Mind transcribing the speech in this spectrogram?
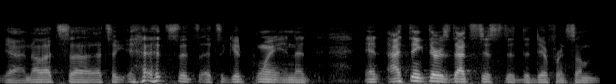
yeah. No, that's uh, that's a it's it's it's a good point, and that, and I think there's that's just the, the difference. Some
